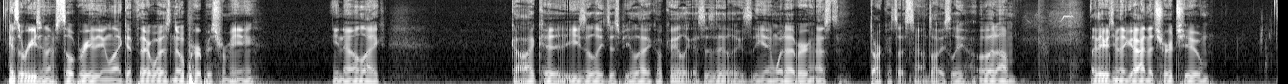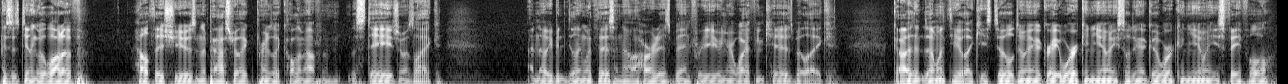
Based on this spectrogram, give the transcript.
there's a reason I'm still breathing like if there was no purpose for me you know like God could easily just be like okay like this is it like this is the end whatever as dark as that sounds obviously but um like there was even a guy in the church who is just dealing with a lot of health issues, and the pastor like pretty like called him out from the stage and was like, "I know you've been dealing with this. I know how hard it has been for you and your wife and kids, but like." God isn't done with you. Like he's still doing a great work in you and he's still doing a good work in you and he's faithful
